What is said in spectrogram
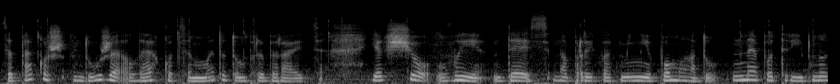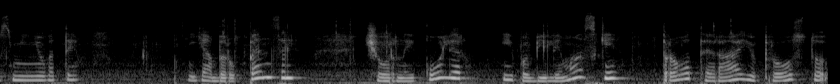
це також дуже легко цим методом прибирається. Якщо ви десь, наприклад, мені помаду не потрібно змінювати, я беру пензель, чорний колір і по білій маски протираю, просто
